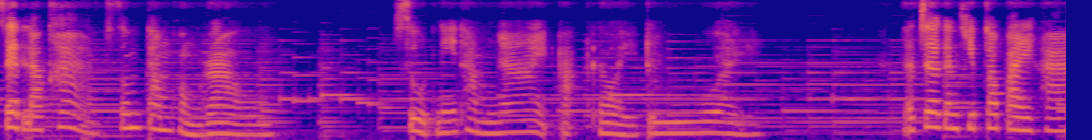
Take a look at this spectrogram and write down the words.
เสร็จแล้วค่ะ ส้มตำของเรา สูตรนี้ทำง่าย อร่อยด้วย แล้วเจอกันคลิปต่อไปค่ะ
